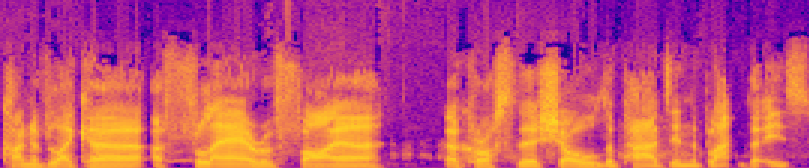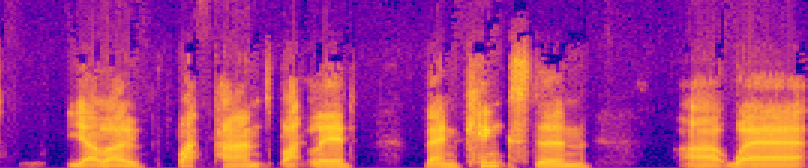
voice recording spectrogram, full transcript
kind of like a, a flare of fire across the shoulder pads in the black that is yellow, black pants, black lid. Then Kingston uh, wear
